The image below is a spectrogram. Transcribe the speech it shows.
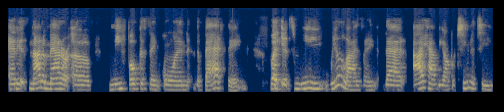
And it's not a matter of me focusing on the bad thing, but it's me realizing that I have the opportunity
